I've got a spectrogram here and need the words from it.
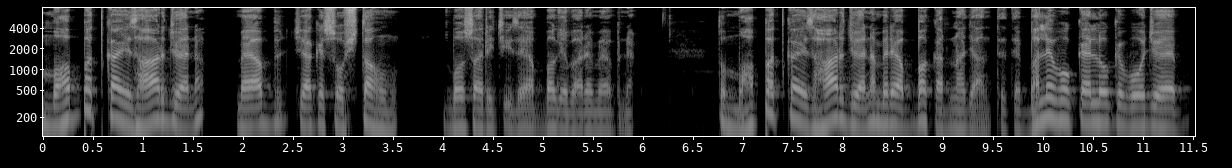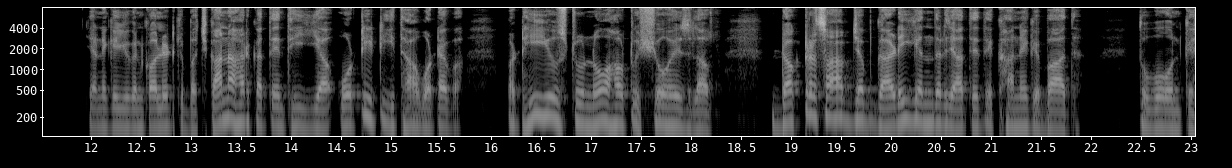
मोहब्बत का इजहार जो है ना, मैं अब जाके सोचता हूँ, बहुत सारी चीज़ें अब्बा के बारे में अपने। तो मोहब्बत का इजहार जो है ना, मेरे अब्बा करना जानते थे। भले वो कह लो कि वो जो है, यानी कि यू कैन कॉल इट कि बचकाना हरकतें थी या ओटीटी था what but he used to know how to show his love doctor साहब जब गाड़ी के अंदर जाते थे खाने के बाद तो वो उनके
